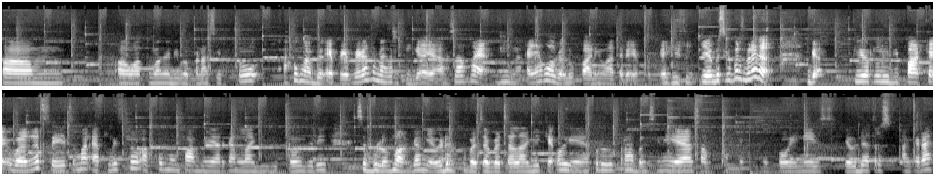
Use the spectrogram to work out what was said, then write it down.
um, uh, waktu magang di Bapenas itu aku ngambil EPP kan semester 3 ya so kayak hmm, kayaknya aku agak lupa nih materi EPP gitu ya meskipun sebenarnya nggak purely dipakai banget sih cuman at least tuh aku memfamiliarkan lagi gitu. Jadi sebelum magang ya udah aku baca-baca lagi kayak oh ya aku dulu pernah bahas ini ya sama EPO ini. Ya udah terus akhirnya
